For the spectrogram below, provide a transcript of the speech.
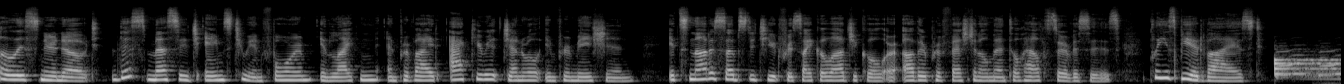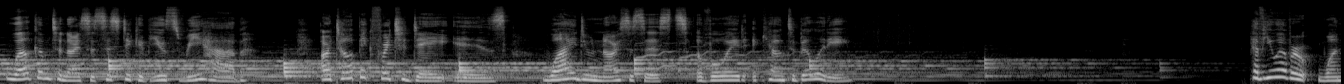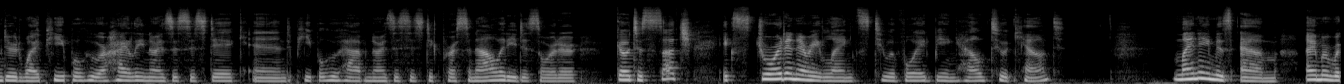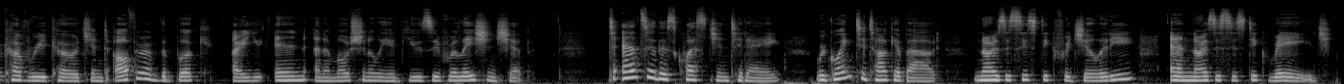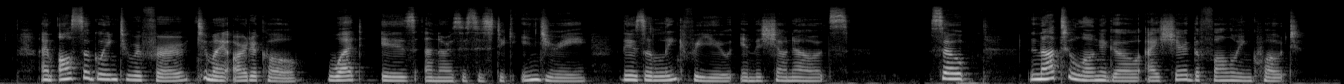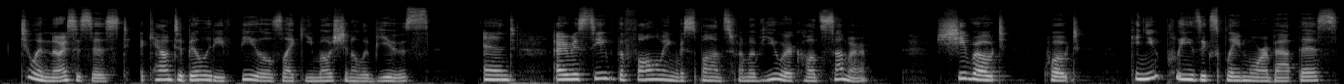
A listener note this message aims to inform, enlighten, and provide accurate general information. It's not a substitute for psychological or other professional mental health services. Please be advised. Welcome to Narcissistic Abuse Rehab. Our topic for today is Why do narcissists avoid accountability? Have you ever wondered why people who are highly narcissistic and people who have narcissistic personality disorder go to such extraordinary lengths to avoid being held to account? My name is M. I'm a recovery coach and author of the book Are You in an Emotionally Abusive Relationship? To answer this question today, we're going to talk about narcissistic fragility and narcissistic rage I'm also going to refer to my article, What is a Narcissistic Injury? There's a link for you in the show notes. So, not too long ago, I shared the following quote To a narcissist, accountability feels like emotional abuse. And I received the following response from a viewer called Summer. She wrote, quote, Can you please explain more about this?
